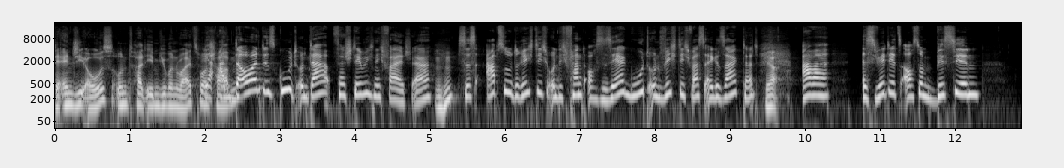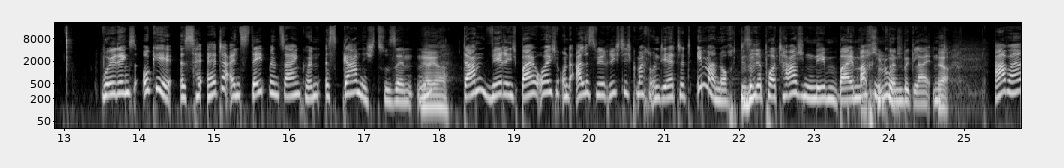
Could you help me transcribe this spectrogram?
der NGOs und halt eben Human Rights Watch Ja, haben. andauernd ist gut und da verstehe mich nicht falsch, ja. Mhm. Es ist absolut richtig und ich fand auch sehr gut und wichtig, was er gesagt hat. Ja. Aber es wird jetzt auch so ein bisschen, wo du denkst, okay, es hätte ein Statement sein können, es gar nicht zu senden. Ja, ja. Dann wäre ich bei euch und alles wäre richtig gemacht und ihr hättet immer noch diese Reportagen nebenbei machen Mhm. Absolut. können, begleitend. Ja. Aber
